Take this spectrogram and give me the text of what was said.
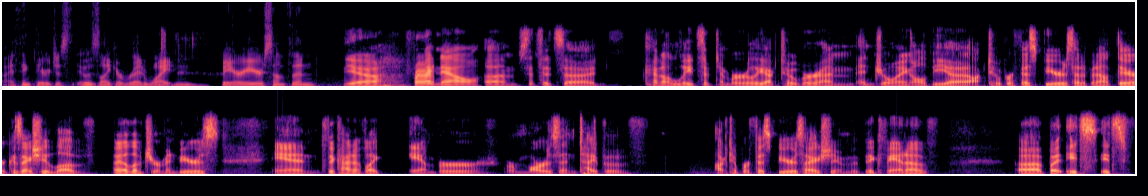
I think they were just it was like a red, white, and berry or something. Yeah. Right now, um, since it's uh, kind of late September, early October, I'm enjoying all the uh, Oktoberfest beers that have been out there because I actually love I love German beers and the kind of like amber or Marzen type of Oktoberfest beers. I actually am a big fan of. Uh, but it's it's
